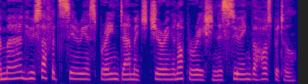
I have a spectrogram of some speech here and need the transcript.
A man who suffered serious brain damage during an operation is suing the hospital.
